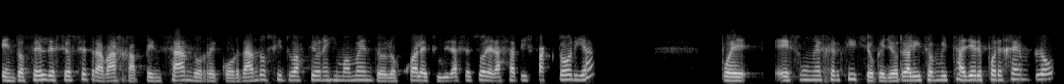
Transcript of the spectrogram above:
entonces el deseo se trabaja pensando, recordando situaciones y momentos en los cuales tu vida sexual era satisfactoria, pues es un ejercicio que yo realizo en mis talleres, por ejemplo,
